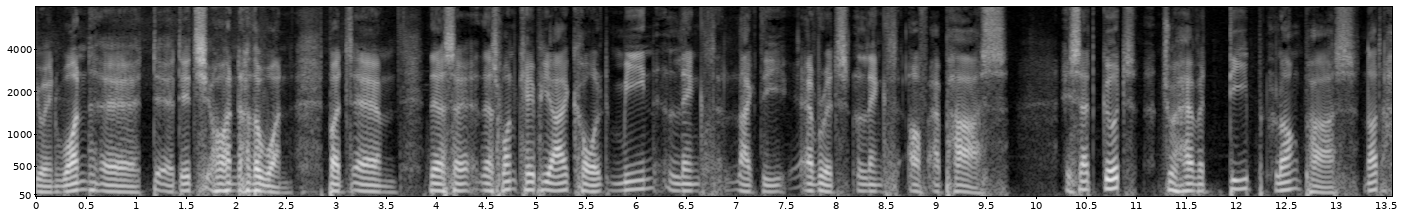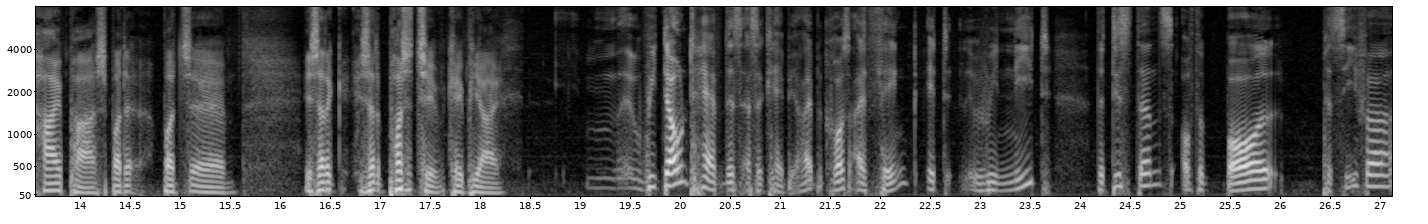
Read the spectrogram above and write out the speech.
you're in one uh, ditch or another one, but um, there's a there's one KPI called mean length, like the average length of a pass. Is that good to have a deep long pass, not high pass, but a, but uh, is that a is that a positive KPI? Mm, we don't have this as a KPI because I think it we need the distance of the ball perceiver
